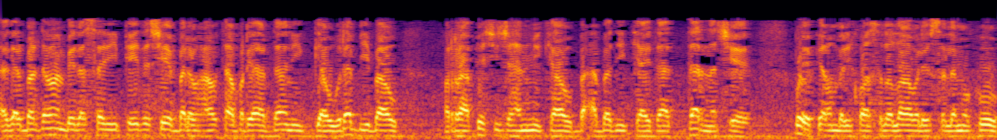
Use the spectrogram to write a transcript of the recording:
ئەگەر بەردەوام بێ لەسەری پێی دەچێ بەرەو هاوتا بڕاردانی گەورە بیبا و ڕاپێشی جەهنمی کا و بە ئەبدی تایدا دەرنەچێ بۆیە پێغمبەری خوا صلی الله عليه وسلم وكو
